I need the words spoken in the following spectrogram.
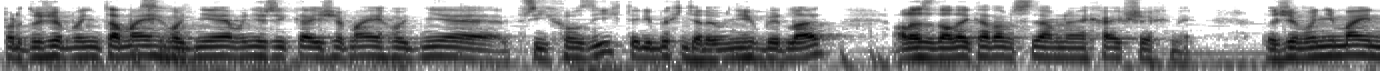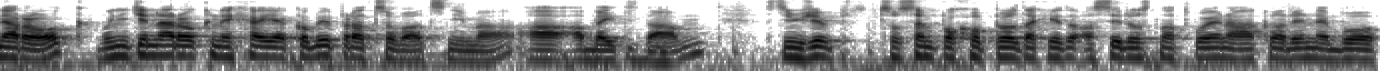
protože oni tam mají hodně, oni říkají, že mají hodně příchozích, kteří by chtěli u nich bydlet, ale zdaleka tam si tam nenechají všechny. Takže oni mají na rok, oni tě na rok nechají jakoby pracovat s nima a, a být tam, s tím, že co jsem pochopil, tak je to asi dost na tvoje náklady, nebo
